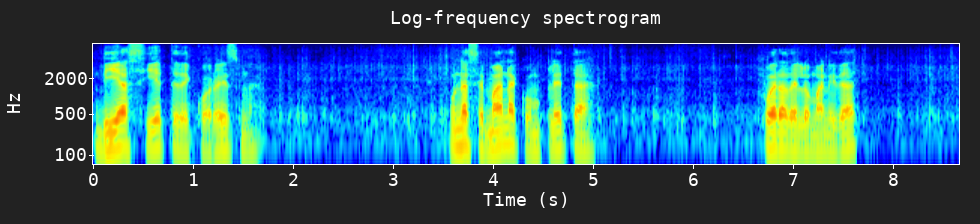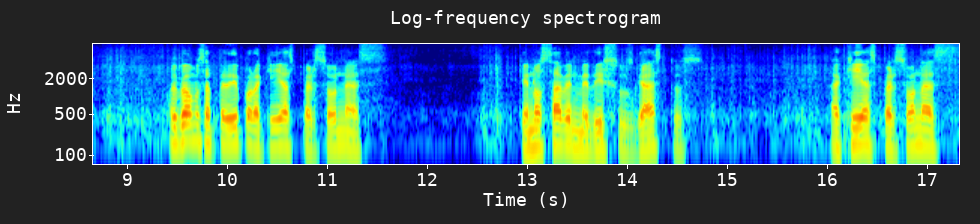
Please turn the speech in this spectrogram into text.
Día 7 de Cuaresma. Una semana completa fuera de la humanidad. Hoy vamos a pedir por aquellas personas que no saben medir sus gastos, aquellas personas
